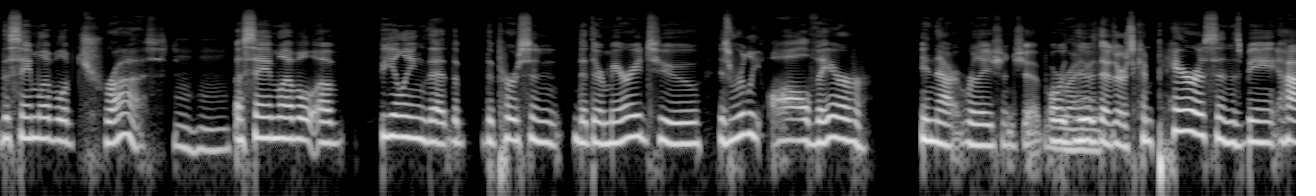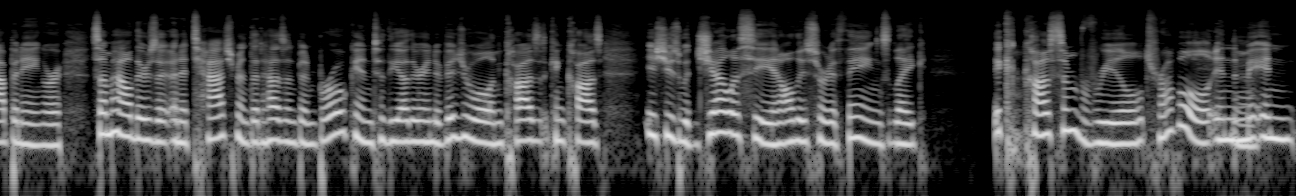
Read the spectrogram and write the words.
the same level of trust, Mm-hmm. a same level of feeling that the the person that they're married to is really all there in that relationship or there, Right. there- there's comparisons being happening or somehow there's a, an attachment that hasn't been broken to the other individual and cause can cause issues with jealousy and all these sort of things like it can cause some real trouble in the Yeah. in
